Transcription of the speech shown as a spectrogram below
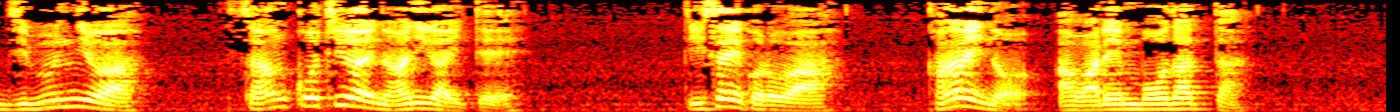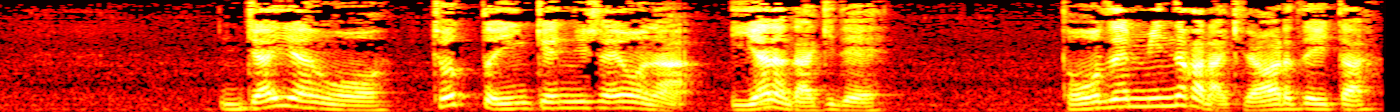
自分には3個違いの兄がいて、小さい頃はかなりの暴れん坊だった。ジャイアンをちょっと陰険にしたような嫌なガキで、当然みんなから嫌われていた。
